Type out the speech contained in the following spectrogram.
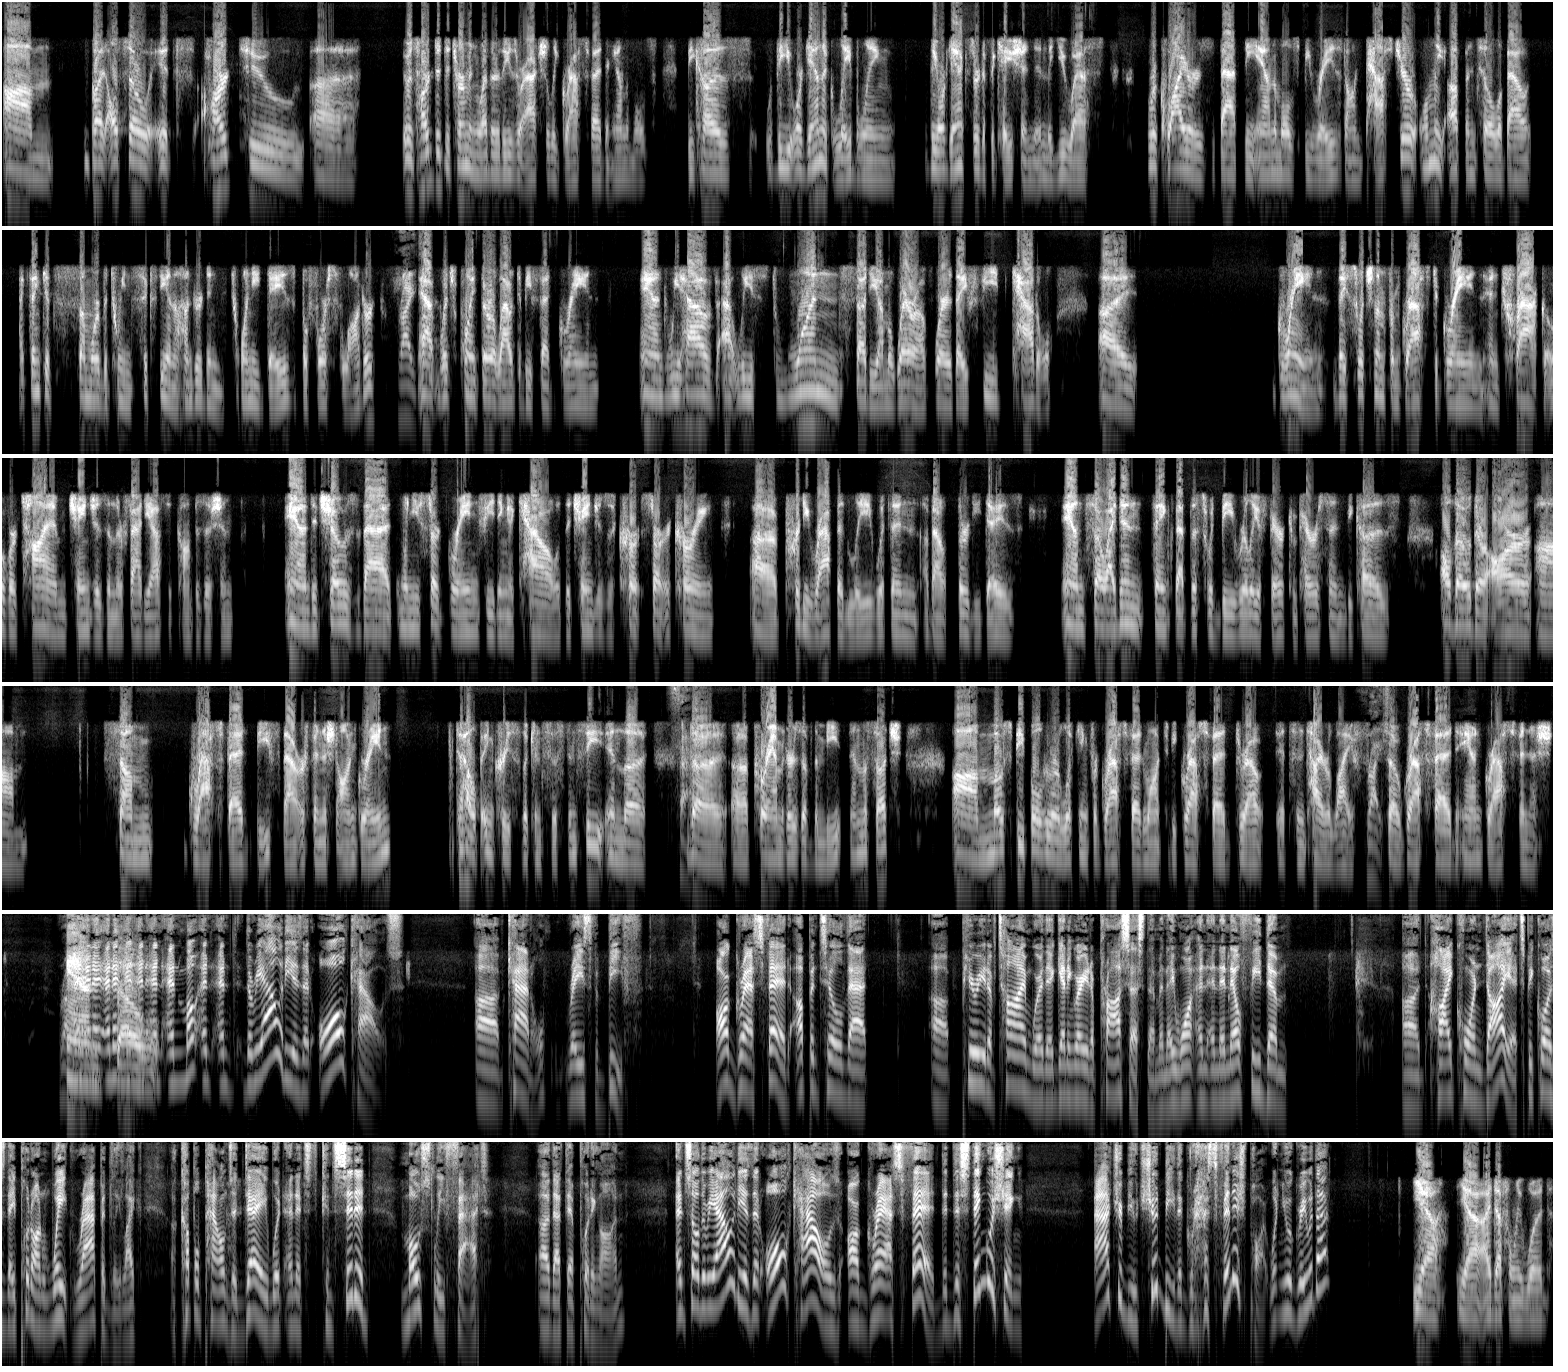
Um, but also, it's hard to uh, it was hard to determine whether these were actually grass-fed animals because the organic labeling, the organic certification in the U.S. requires that the animals be raised on pasture only up until about, I think it's somewhere between 60 and 120 days before slaughter. Right. At which point they're allowed to be fed grain. And we have at least one study I'm aware of where they feed cattle uh, grain. They switch them from grass to grain and track over time changes in their fatty acid composition. And it shows that when you start grain feeding a cow, the changes occur, start occurring uh, pretty rapidly within about 30 days. And so I didn't think that this would be really a fair comparison because although there are um, some grass fed beef that are finished on grain to help increase the consistency in the the uh, parameters of the meat and the such. Um, most people who are looking for grass fed want to be grass fed throughout its entire life. Right. So grass fed and grass finished. Right. And And and and, so- and, and, and, mo- and and the reality is that all cows, uh, cattle raised for beef, are grass fed up until that uh, period of time where they're getting ready to process them, and they want and, and then they'll feed them uh, high corn diets because they put on weight rapidly, like a couple pounds a day, would, and it's considered mostly fat uh, that they're putting on. And so the reality is that all cows are grass fed. The distinguishing attribute should be the grass finished part. Wouldn't you agree with that? Yeah, yeah, I definitely would.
